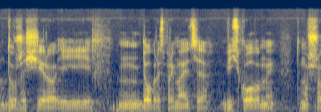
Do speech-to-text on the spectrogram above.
дуже щиро і добре сприймаються військовими, тому що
